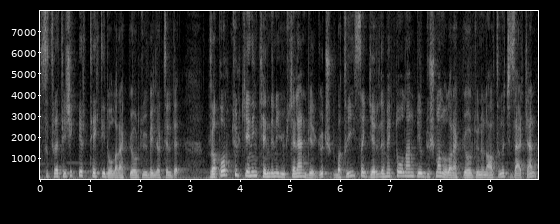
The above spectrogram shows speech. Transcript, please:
stratejik bir tehdit olarak gördüğü belirtildi. Rapor Türkiye'nin kendini yükselen bir güç, Batı'yı ise gerilemekte olan bir düşman olarak gördüğünün altını çizerken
